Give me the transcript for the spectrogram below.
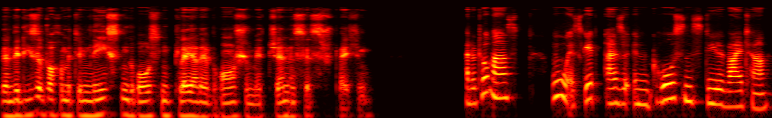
werden wir diese Woche mit dem nächsten großen Player der Branche mit Genesis sprechen. Hallo Thomas. Uh, es geht also in großem Stil weiter.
